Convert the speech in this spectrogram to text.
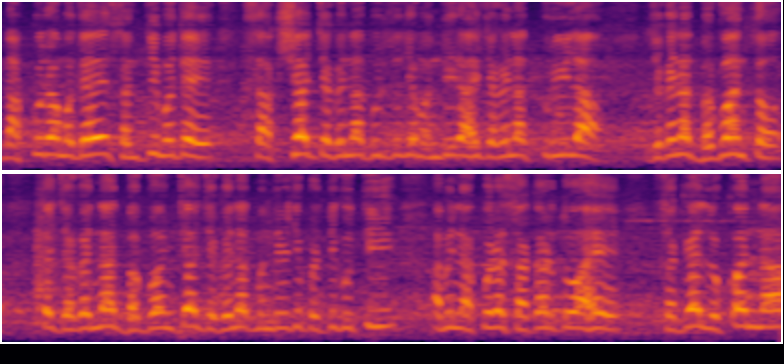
नागपुरामध्ये संतीमध्ये साक्षात जगन्नाथपुरीचं जे मंदिर आहे जगन्नाथपुरीला जगन्नाथ भगवानचं त्या जगन्नाथ भगवानच्या जगन्नाथ मंदिराची प्रतिकृती आम्ही नागपुरात साकारतो आहे. सगळ्या लोकांना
